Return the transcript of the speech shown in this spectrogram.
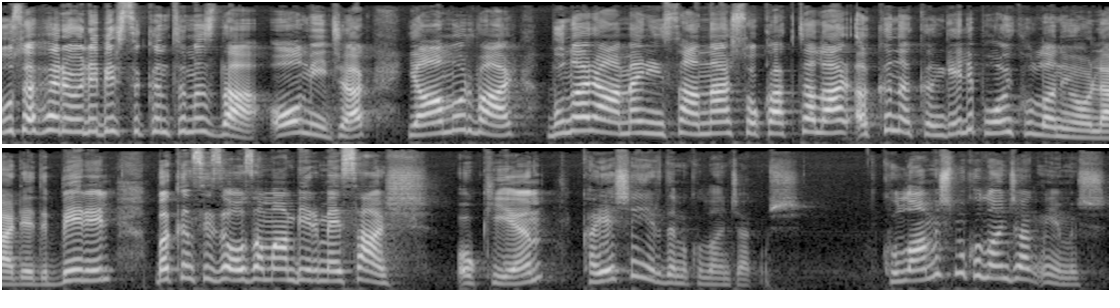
Bu sefer öyle bir sıkıntımız da olmayacak. Yağmur var. Buna rağmen insanlar sokaktalar. Akın akın gelip oy kullanıyorlar dedi Beril. Bakın size o zaman bir mesaj okuyayım. Kayaşehir'de mi kullanacakmış? Kullanmış mı kullanacak mıymış?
